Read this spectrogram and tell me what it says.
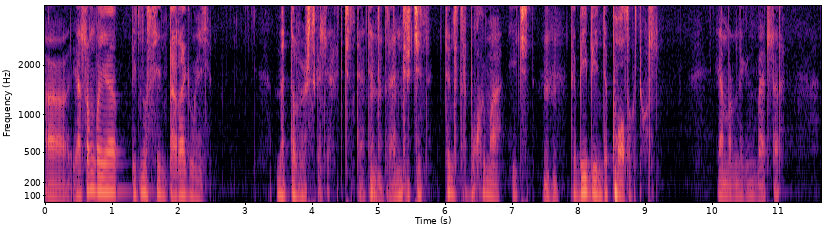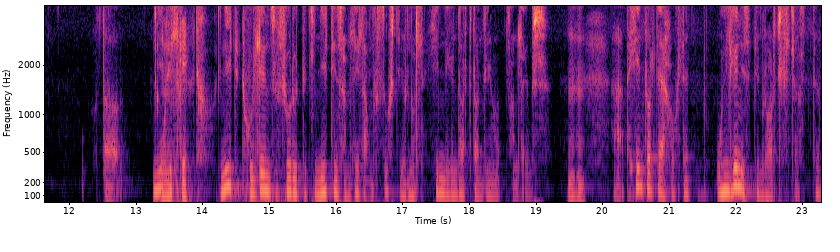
А ялангуяа биднээсийн дараагийн үе metaverse гэж яригдж байна. Тэн дотор амьдарч байна. Тэн дотор бүх юм хийж байна. Тэгээ би биэндээ пол гэдэг бол ямар нэгэн байдлаар одоо үнэлгээ нийтэд хүлээн зөвшөөрөгдөж нийтийн саналыг авна гэсэн үг шүү дээ. Ер нь бол хин нэгэн дорд дондын саналыг биш. Аа тэхийн тулд яах вэ гэхээр үнэлгээний систем рүү орж эхэлж байгаа шүү дээ.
